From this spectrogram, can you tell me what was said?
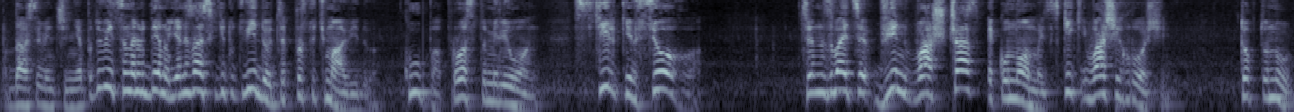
продався він чи ні. Подивіться на людину, я не знаю, скільки тут відео, це просто тьма відео. Купа, просто мільйон. Стільки всього. Це називається він ваш час економить, скільки ваші гроші. Тобто, ну,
